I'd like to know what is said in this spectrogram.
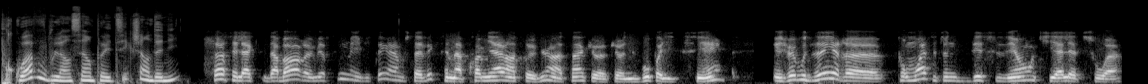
Pourquoi vous vous lancez en politique, Jean-Denis? Ça, c'est d'abord, euh, merci de m'inviter. Hein. Vous savez que c'est ma première entrevue en tant que, nouveau politicien. Et je vais vous dire, euh, pour moi, c'est une décision qui allait de soi.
